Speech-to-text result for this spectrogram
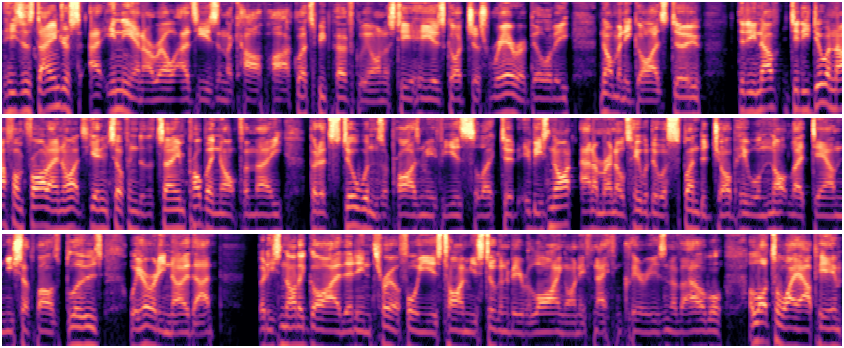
he's as dangerous uh, in the NRL as he is in the car park. Let's be perfectly honest here. He has got just rare ability. Not many guys do. Did he enough? Did he do enough on Friday night to get himself into the team? Probably not for me, but it still wouldn't surprise me if he is selected. If he's not, Adam Reynolds, he will do a splendid job. He will not let down the New South Wales Blues. We already know that, but he's not a guy that in three or four years' time you're still going to be relying on if Nathan Cleary isn't available. A lot to weigh up here.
